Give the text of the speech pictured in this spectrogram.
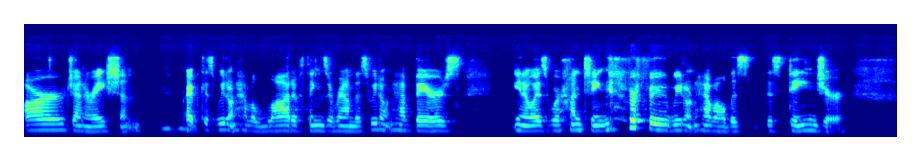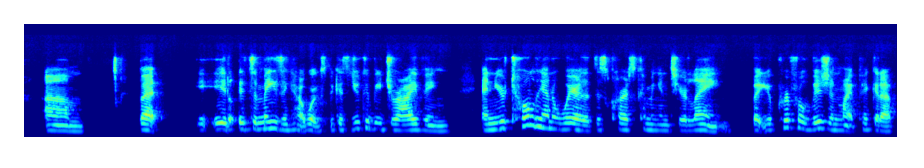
our generation, mm-hmm. right? Because we don't have a lot of things around us. We don't have bears you know as we're hunting for food we don't have all this this danger. Um, but it, it's amazing how it works because you could be driving and you're totally unaware that this car is coming into your lane but your peripheral vision might pick it up.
